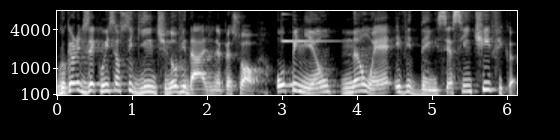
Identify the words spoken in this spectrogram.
O que eu quero dizer com isso é o seguinte, novidade, né, pessoal? Opinião não é evidência científica.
